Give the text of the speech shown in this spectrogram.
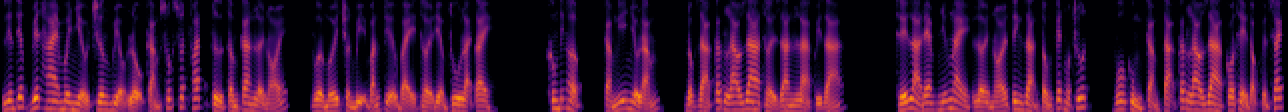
liên tiếp viết hai mươi nhiều chương biểu lộ cảm xúc xuất phát từ tâm can lời nói, vừa mới chuẩn bị bắn tỉa bảy thời điểm thu lại tay không thích hợp, cảm nghĩ nhiều lắm, độc giả các lao gia thời gian là quý giá. Thế là đem những này lời nói tinh giản tổng kết một chút, vô cùng cảm tạ các lao gia có thể đọc quyển sách,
